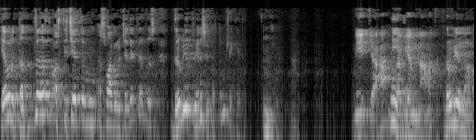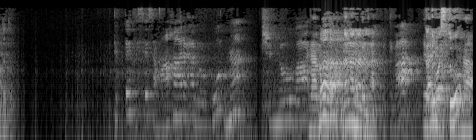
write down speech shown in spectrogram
केवलं तद् अस्ति चेत् अस्माभिः रुच्यते तद् द्रव्यत्वेन स्वीकर्तुं शक्यते। नीत्याः नीत्याः। नाम तत्। द्रव्यं नाम तत्। इत्युक्ते तस्य समाहारः गोः न शृङ्गौ वा न, न न न न न इति वा? तद् वस्तु हा।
